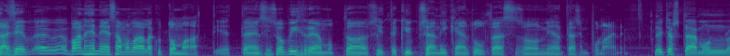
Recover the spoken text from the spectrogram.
tai se vanhenee samalla lailla kuin tomaatti. Että ensin se on vihreä, mutta sitten kypsään ikään tultaessa se on ihan täysin punainen. Nyt jos tämä mun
